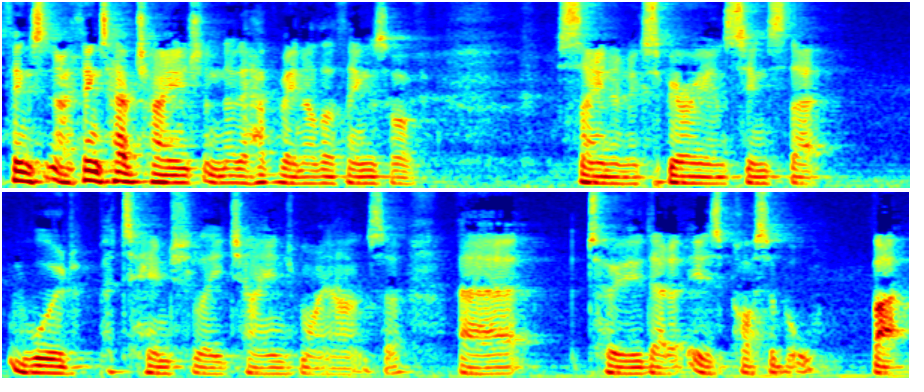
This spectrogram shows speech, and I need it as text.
Things no, things have changed, and there have been other things I've seen and experienced since that would potentially change my answer uh, to that it is possible. But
